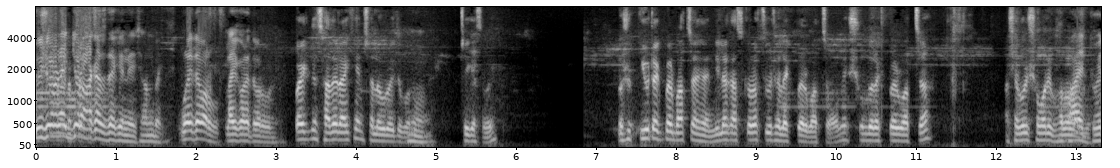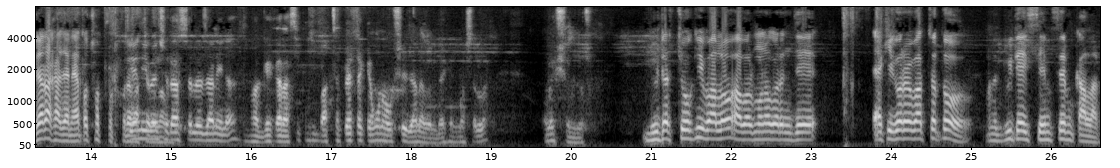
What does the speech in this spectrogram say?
দুই জোড়ার এক জোড়া আকাশ দেখে নেই শান ভাই। উড়াইতে পারব ফ্লাই করাতে পারব। কয়েকদিন ছাদে রাখি ইনশাল্লাহ উড়াইতে পারব। ঠিক আছে ভাই। দর্শক কিউট এক পেয়ার বাচ্চা হ্যাঁ নীলা কাজ করা চুইঠাল এক পেয়ার বাচ্চা। অনেক সুন্দর এক পেয়ার বাচ্চা। আশা করি সবারই ভালো ভাই ধইরা রাখা যায় না এত ছটফট করে কে বাচ্চাগুলো। নিবেন সেটা আসলে জানি না ভাগ্যে কার আছে কিন্তু বাচ্চা পেয়ারটা কেমন অবশ্যই জানাবেন দেখেন মাসাল্লাহ অনেক সুন্দর। দুইটার চোখই ভালো আবার মনে করেন যে একই ঘরের বাচ্চা তো মানে দুইটাই সেম সেম কালার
